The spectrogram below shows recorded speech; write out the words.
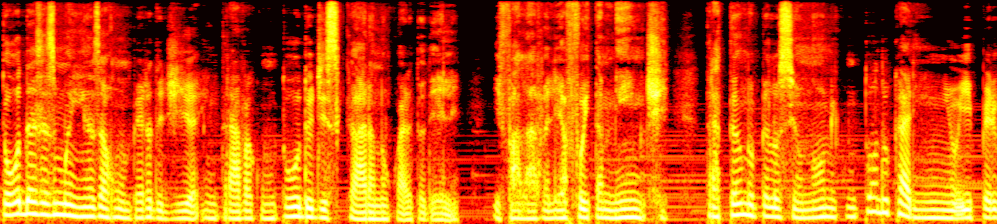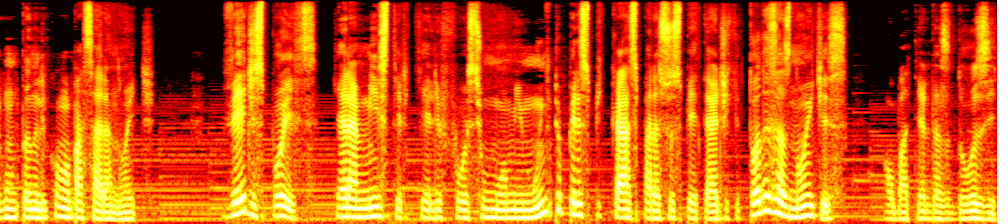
Todas as manhãs ao romper do dia entrava com todo descaro no quarto dele e falava-lhe afoitamente, tratando pelo seu nome com todo carinho e perguntando-lhe como passar a noite. Vedes, pois, que era mister que ele fosse um homem muito perspicaz para suspeitar de que todas as noites, ao bater das doze,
